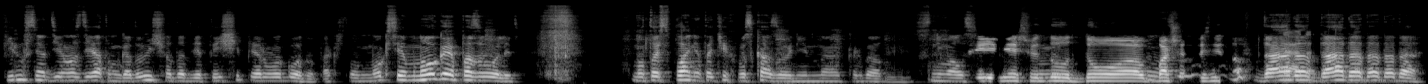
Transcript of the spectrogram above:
фильм снят в 99 году, еще до 2001 года, так что он мог себе многое позволить. Ну, то есть в плане таких высказываний, на, когда снимался. Ты имеешь в виду до башен близнецов? Да, да, Да, да, да, да, да, да.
